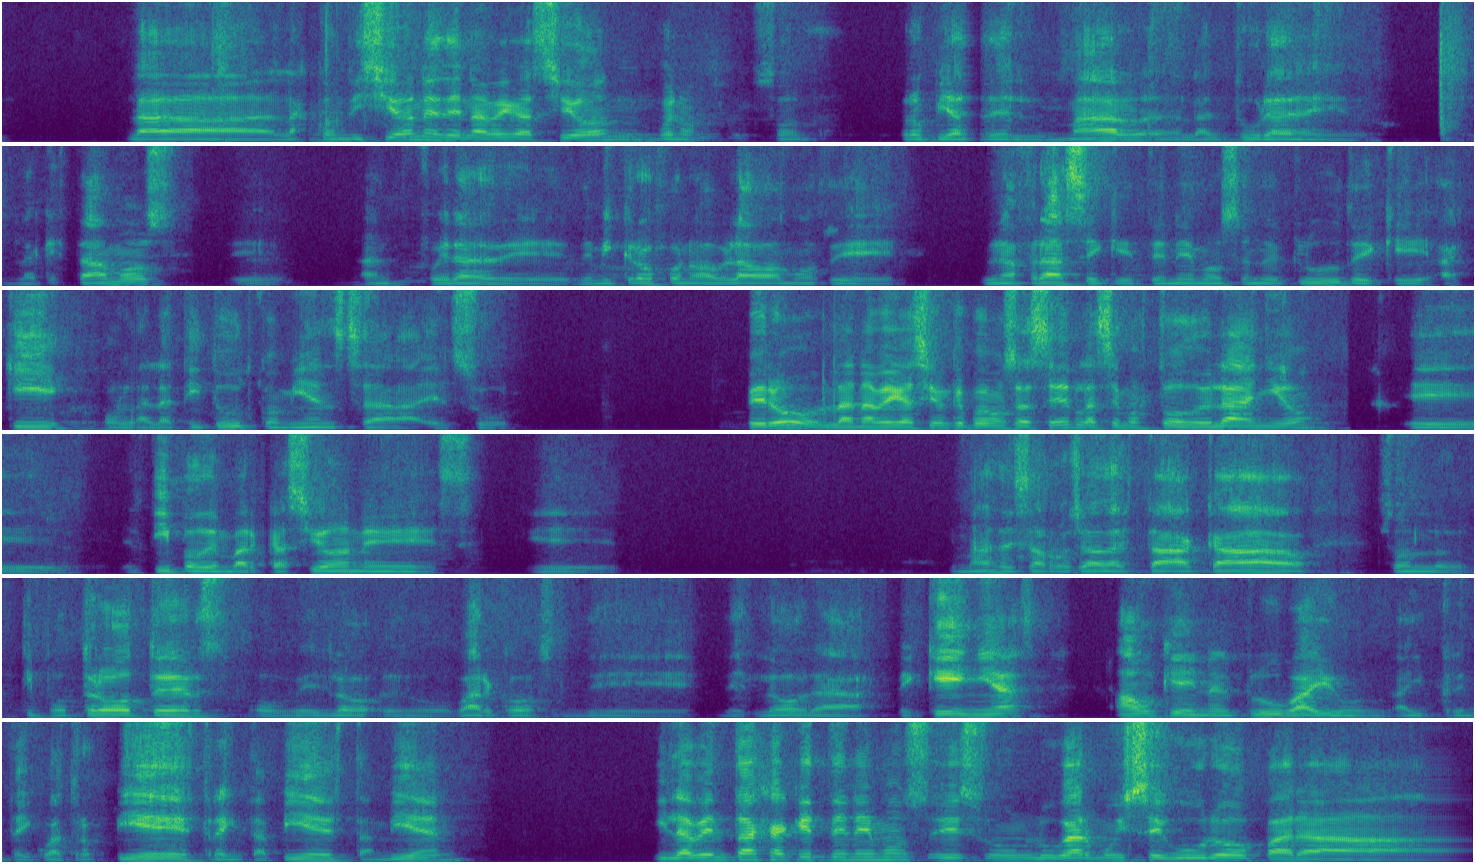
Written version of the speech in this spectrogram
las condiciones de navegación, bueno, son propias del mar, a la altura en la que estamos. Eh, fuera de, micrófono hablábamos de, una frase que tenemos en el club de que aquí, por la latitud, comienza el sur. Pero la navegación que podemos hacer la hacemos todo el año. Eh, el tipo de embarcaciones eh, más desarrollada está acá, son los tipo trotters o, barcos de, de pequeñas, aunque en el club hay, hay 34 pies, 30 pies también. Y la ventaja que tenemos es un lugar muy seguro para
